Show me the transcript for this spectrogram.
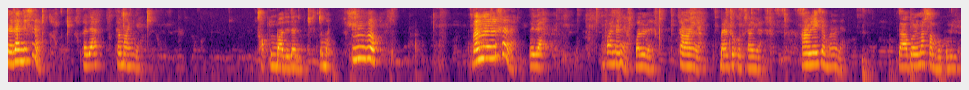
Neden desene? Neden? Tamam ye. Kaplumbağa deden diyecektim ama. Ben de desene. Neden? Bana ne? Bana ne? Tamam ye. Ben tokum sen gel. Hamileysen bana ne? Daha doymazsan bokumu ye.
